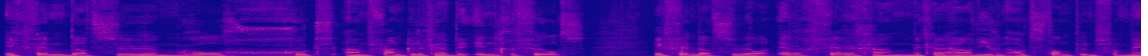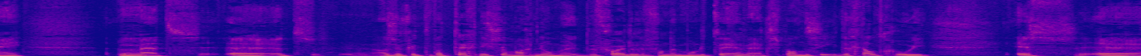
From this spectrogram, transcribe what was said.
Ik vind dat ze hun rol goed aanvankelijk hebben ingevuld. Ik vind dat ze wel erg ver gaan. Ik herhaal hier een oud standpunt van mij. Met uh, het, als ik het wat technischer mag noemen, het bevorderen van de monetaire expansie. De geldgroei is uh,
